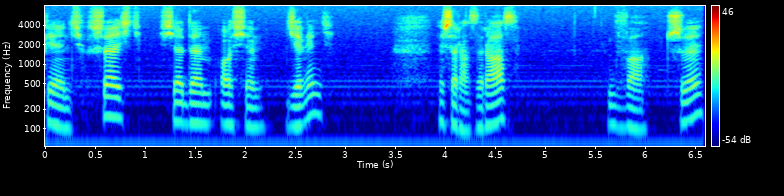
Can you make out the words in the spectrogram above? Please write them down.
pięć, sześć, siedem, osiem, dziewięć. Jeszcze raz. Raz, dwa, trzy,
